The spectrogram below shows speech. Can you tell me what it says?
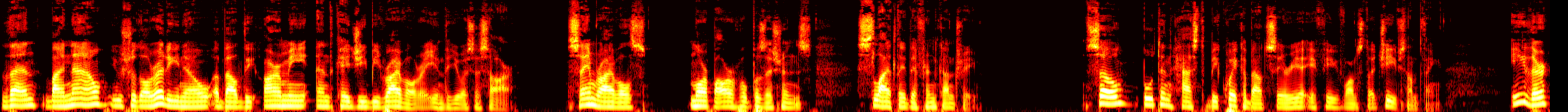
then by now you should already know about the army and KGB rivalry in the USSR. Same rivals, more powerful positions, slightly different country. So, Putin has to be quick about Syria if he wants to achieve something. Either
